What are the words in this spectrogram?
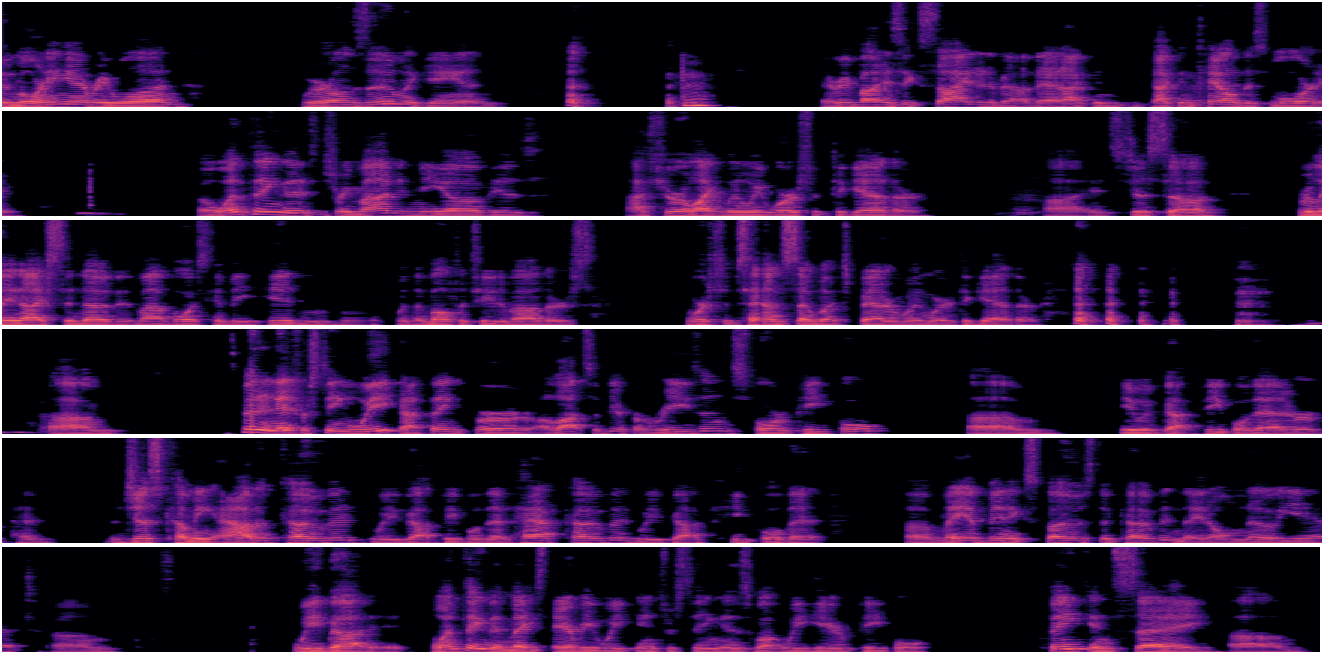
Good morning, everyone. We're on Zoom again. Hmm. Everybody's excited about that. I can, I can tell this morning. But one thing that's reminded me of is I sure like when we worship together. Uh, it's just, uh, really nice to know that my voice can be hidden with a multitude of others. Worship sounds so much better when we're together. um, it's been an interesting week, I think, for lots of different reasons for people. Um, you know, we've got people that are have just coming out of COVID. We've got people that have COVID. We've got people that uh, may have been exposed to COVID and they don't know yet. Um, we've got one thing that makes every week interesting is what we hear people think and say. Um,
